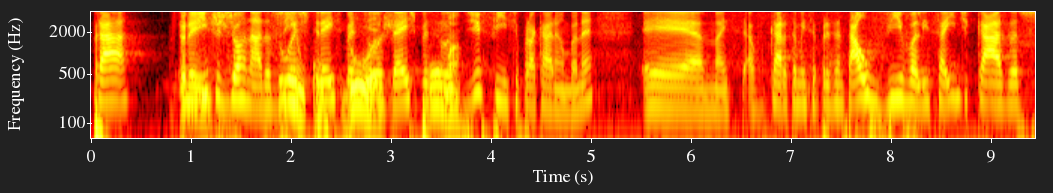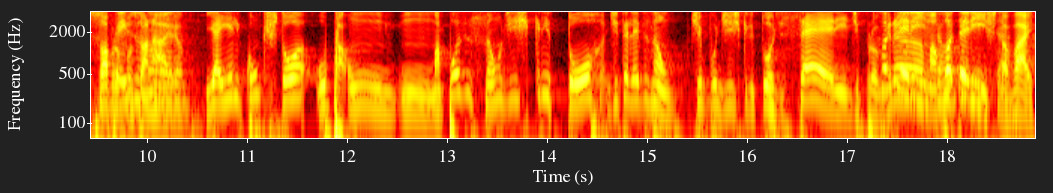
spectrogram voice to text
pra Três, início de jornada. Duas, cinco, três pessoas, duas, dez pessoas. uma. Difícil pra caramba, né? É, mas o cara também se apresentar ao vivo ali, sair de casa. Só para o fez o funcionário. E aí ele conquistou o um- uma posição de escritor de televisão. Tipo de escritor de série, de programa. Roteirista, roteirista. vai.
